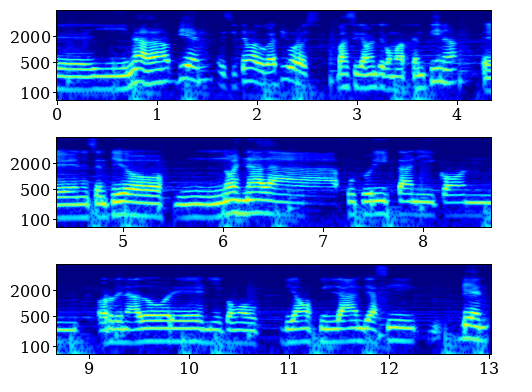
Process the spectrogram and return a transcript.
Eh, y nada, bien, el sistema educativo es básicamente como Argentina, eh, en el sentido, mm, no es nada futurista ni con ordenadores, ni como, digamos, Finlandia, así. Bien,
